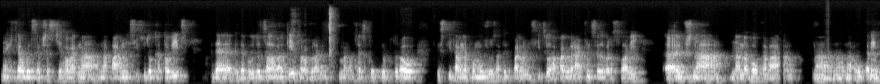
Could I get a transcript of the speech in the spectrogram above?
nechtěl bych se přestěhovat na, na pár měsíců do Katovic, kde, kde byl docela velký problém s manažerskou strukturou, jestli tam nepomůžu za těch pár měsíců a pak vrátím se do Vroclaví uh, už na, na novou kavárnu, na, na, na opening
